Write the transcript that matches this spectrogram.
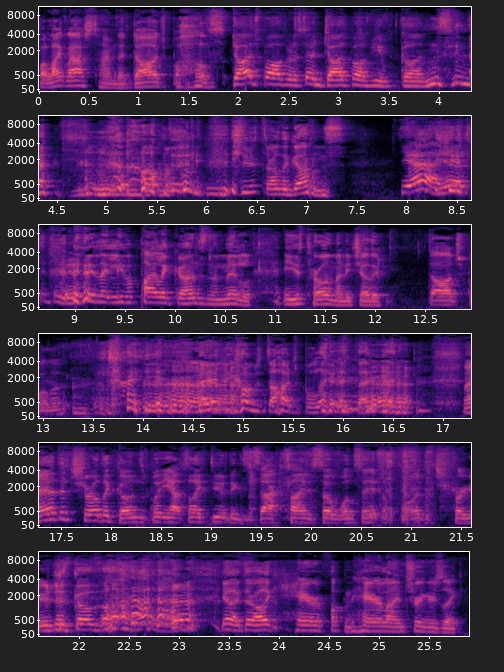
But like last time, the dodgeballs. Dodgeballs, but instead of dodgeballs, we have guns. you just throw the guns. yeah, yeah, that's what you do. they like leave a pile of guns in the middle, and you just throw them at each other. Dodge bullet. then it becomes dodge bullet. I had to throw the guns, but you have to like do it the exact time. So once they hit the floor, the trigger just goes off. yeah, like they're all like hair, fucking hairline triggers, like,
